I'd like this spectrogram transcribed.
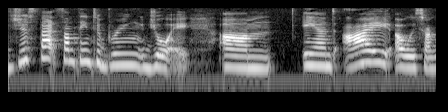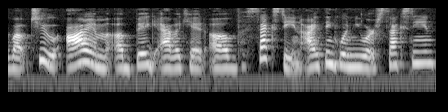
just that something to bring joy. Um, and I always talk about too, I am a big advocate of sexting. I think when you are sexting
